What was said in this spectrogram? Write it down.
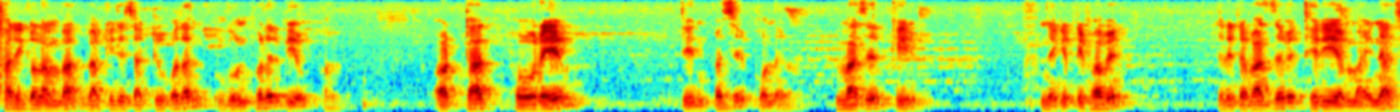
সারি কলাম বা বাকি যে চারটি উপাদান, গুণফলের বিয়োগফল। অর্থাৎ ফোর এম, তিন পাঁচে পনেরো। মাঝের কি নেগেটিভ হবে? তাহলে এটা বাদ যাবে, three M minus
